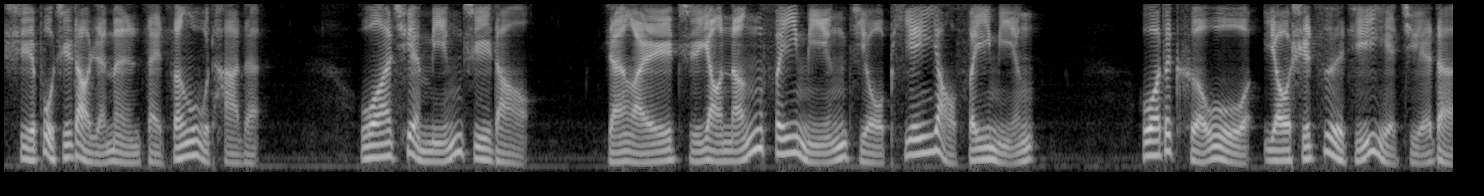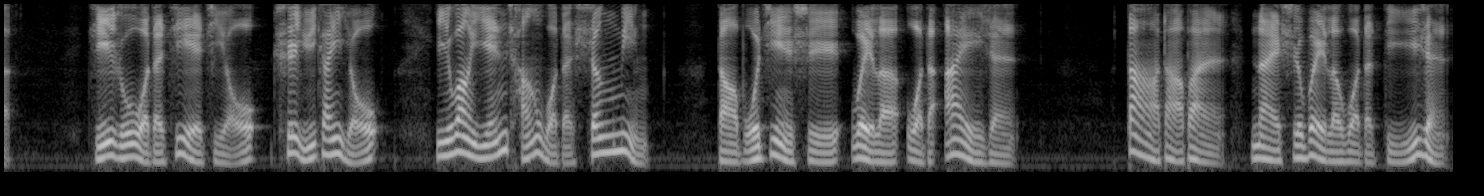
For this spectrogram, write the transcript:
是不知道人们在憎恶他的，我却明知道。然而只要能飞鸣，就偏要飞鸣。我的可恶有时自己也觉得，即如我的戒酒、吃鱼肝油。以望延长我的生命，倒不尽是为了我的爱人，大大半乃是为了我的敌人。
